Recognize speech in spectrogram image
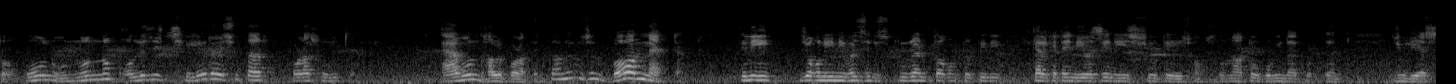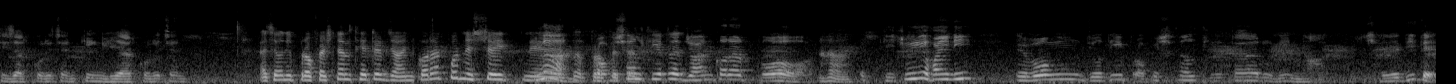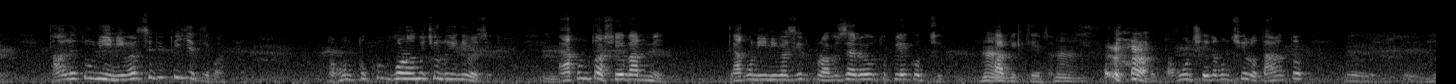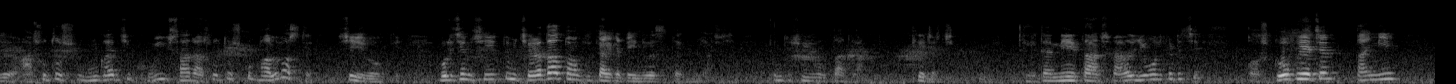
তখন অন্য অন্য কলেজের ছেলেরা এসে তার পড়া শুনত এমন ভালো পড়াতেন কারণ হচ্ছেন বর্ন একটা তিনি যখন ইউনিভার্সিটি স্টুডেন্ট তখন তো তিনি ক্যালকাটা ইউনিভার্সিটি ইনস্টিটিউটে এই সমস্ত নাটক অভিনয় করতেন। জুলিয়াস সিজার করেছেন কিং লিয়ার করেছেন। আচ্ছা উনি প্রফেশনাল থিয়েটার জয়েন করার পর নিশ্চয়ই না প্রফেশনাল থিয়েটার জয়েন করার পর হ্যাঁ। কিছুই হয়নি এবং যদি প্রফেশনাল থিয়েটার উনি না ছেড়ে দিতে তাহলে তো উনি ইউনিভার্সিটিতেই যেতে পারতেন। তখন তো খুব গোড়ামি ছিল ইউনিভার্সিটি এখন তো আর সেবার নেই। এখন ইউনিভার্সিটির প্রফেসরেও তো প্লে করছে হ্যাঁ। পাবলিক থিয়েটার হ্যাঁ। তখন সেরকম ছিল। তারা তো ইয়ে, আশুতোষ মুখার্জি খুবই স্যার আশুতোষ খুব ভালোবাসতেন শিশুবাবুকে বলেছেন সেই তুমি ছেড়ে দাও তোমাকে ক্যালকাটা ইউনিভার্সিটি নিয়ে আসি কিন্তু শিশুবাবু তার থিয়েটার ছিল থিয়েটার নিয়ে তার সারা জীবন কেটেছে কষ্টও পেয়েছেন তাই নিয়ে।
